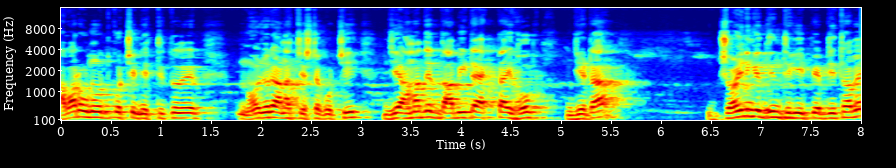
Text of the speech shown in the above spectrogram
আবার অনুরোধ করছি, নেতৃত্বদের নজরে আনার চেষ্টা করছি যে আমাদের দাবিটা একটাই হোক, যেটা জয়নিংয়ের দিন থেকে ইপিএফ দিতে হবে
